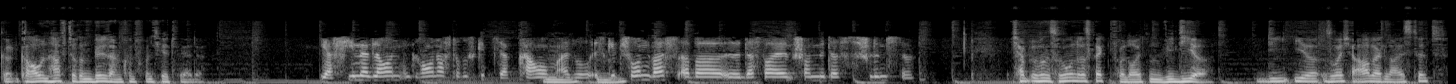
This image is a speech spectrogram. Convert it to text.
grauenhafteren Bildern konfrontiert werde. Ja, viel mehr Grauen, Grauenhafteres gibt's ja kaum. Mhm. Also es Mhm. gibt schon was, aber äh, das war schon mit das Schlimmste. Ich habe übrigens hohen Respekt vor Leuten wie dir, die ihr solche Arbeit leistet.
